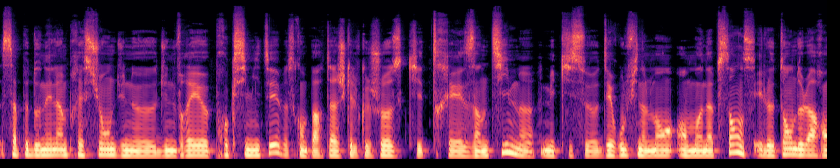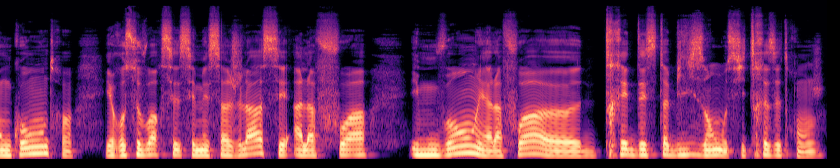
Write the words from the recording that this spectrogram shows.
ça peut donner l'impression d'une d'une vraie euh, proximité, parce qu'on partage quelque chose qui est très intime, mais qui se déroule finalement en mon absence. Et le temps de la rencontre et recevoir ces, ces messages-là, c'est à la fois émouvant et à la fois très déstabilisant aussi, très étrange.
